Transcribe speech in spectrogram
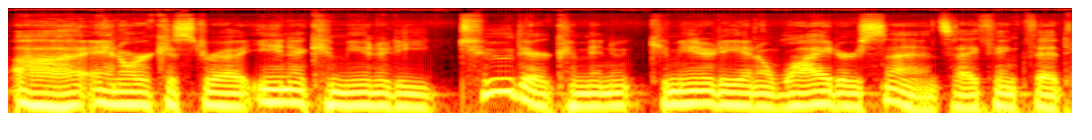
uh, an orchestra in a community to their commu- community in a wider sense. I think that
